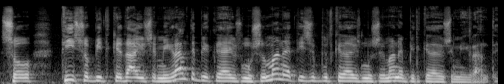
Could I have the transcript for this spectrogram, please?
що ті, що підкидають іммігранти, підкидають мусульмани, ті, що підкидають мусульмани, підкидають іммігранти.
